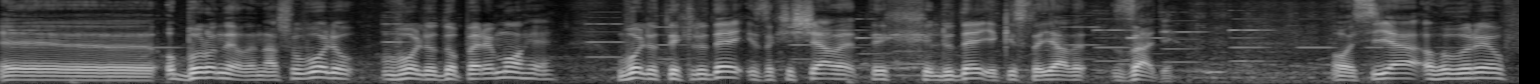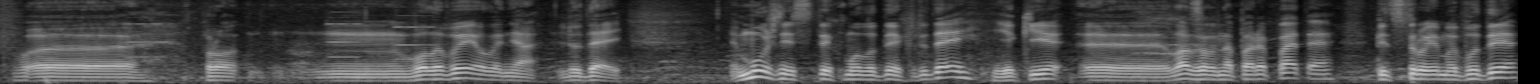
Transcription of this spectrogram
е, оборонили нашу волю, волю до перемоги, волю тих людей і захищали тих людей, які стояли ззаді. Ось я говорив е, про волевиявлення людей, мужність тих молодих людей, які е, лазили на перепети під струями води.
